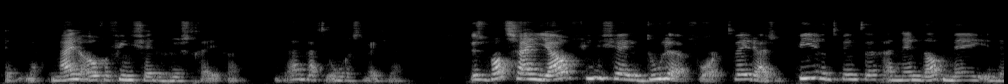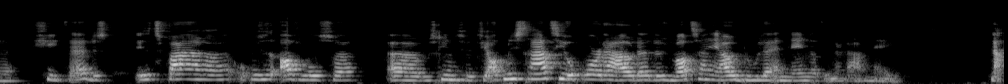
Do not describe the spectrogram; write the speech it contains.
in mijn ogen, financiële rust geven. Dus, blijft die onrust een beetje weg. Dus wat zijn jouw financiële doelen voor 2024? En neem dat mee in de sheet. Hè? Dus is het sparen of is het aflossen? Uh, misschien is het je administratie op orde houden. Dus wat zijn jouw doelen en neem dat inderdaad mee. Nou,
